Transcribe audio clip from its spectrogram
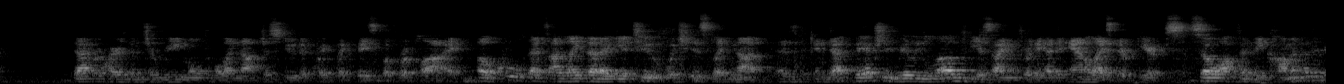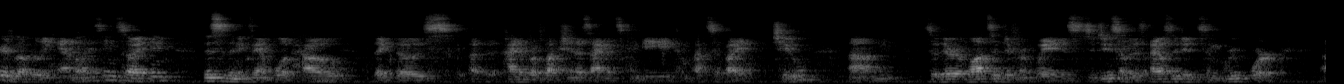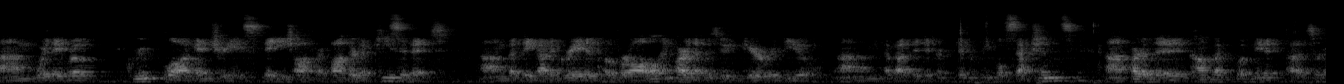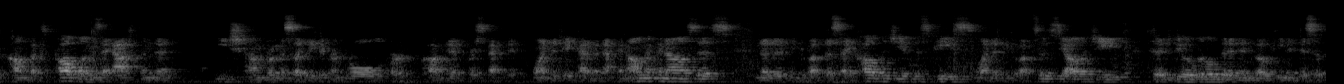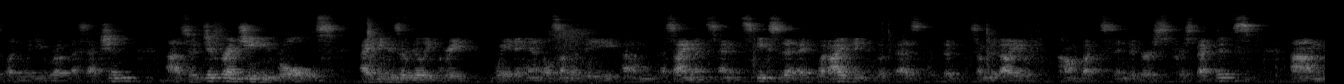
That requires them to read multiple and not just do the quick like Facebook reply. Oh, cool, that's, I like that idea too, which is like not as in depth. They actually really loved the assignments where they had to analyze their peers. So often they comment on their peers without really analyzing, so I think this is an example of how like those uh, kind of reflection assignments can be complexified too. Um, so there are lots of different ways to do some of this. I also did some group work um, where they wrote group blog entries. They each authored a piece of it, um, but they got a graded overall, and part of that was doing peer review um, about the different different people's sections. Uh, part of the complex, what made it a sort of complex problem is I asked them to each come from a slightly different role or cognitive perspective. One to take kind of an economic analysis, another to think about the psychology of this piece, one to think about sociology, so to do a little bit of invoking a discipline when you wrote a section. Uh, so differentiating roles, I think, is a really great way to handle some of the um, assignments, and it speaks to what I think of as the, some of the value of complex and diverse perspectives. Um,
